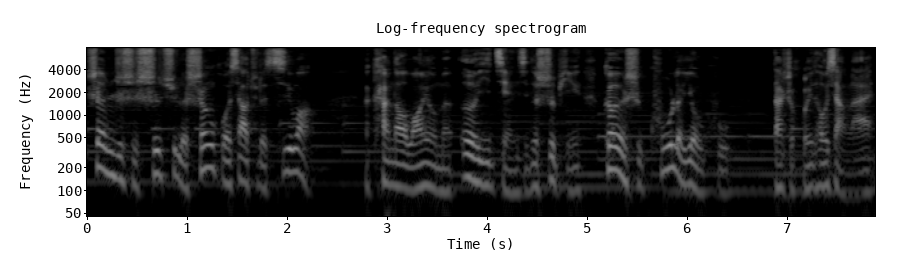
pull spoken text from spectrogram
甚至是失去了生活下去的希望。看到网友们恶意剪辑的视频，更是哭了又哭。但是回头想来，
